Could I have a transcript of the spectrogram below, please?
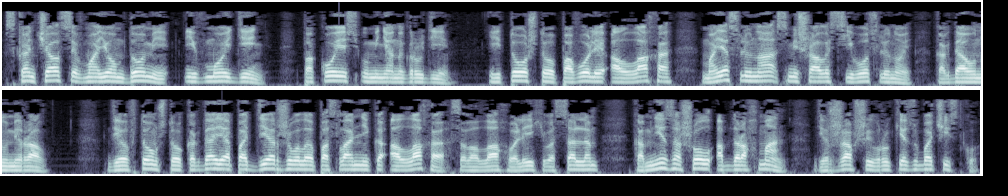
скончался в моем доме и в мой день, покоясь у меня на груди и то, что по воле Аллаха моя слюна смешалась с его слюной, когда он умирал. Дело в том, что когда я поддерживала посланника Аллаха, салаллаху алейхи вассалям, ко мне зашел Абдурахман, державший в руке зубочистку.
